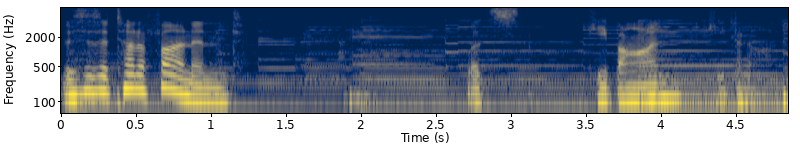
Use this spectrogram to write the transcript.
this is a ton of fun and let's keep on keeping on.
